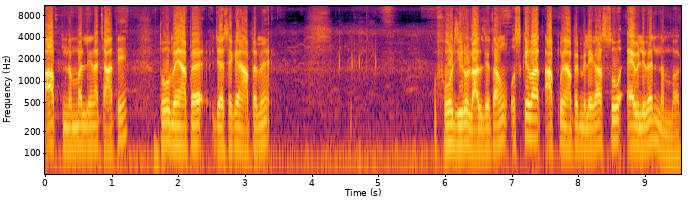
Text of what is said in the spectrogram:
आप नंबर लेना चाहते हैं? तो मैं यहाँ पे, जैसे कि यहाँ पे मैं फोर ज़ीरो डाल देता हूँ। उसके बाद आपको यहाँ पे मिलेगा सो अवेलेबल नंबर।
